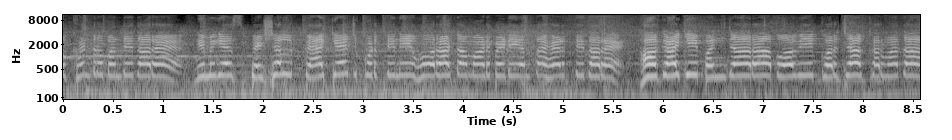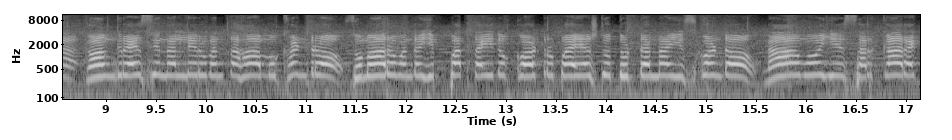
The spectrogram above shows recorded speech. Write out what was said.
ಮುಖಂಡರು ಬಂದಿದ್ದಾರೆ. ನಿಮಗೆ ಸ್ಪೆಷಲ್ ಪ್ಯಾಕೇಜ್ ಕೊಡ್ತೀನಿ, ಹೋರಾಟ ಮಾಡಬೇಡಿ ಅಂತ ಹೇಳ್ತಿದ್ದಾರೆ. ಹಾಗಾಗಿ ಬಂಜಾರ, ಬೋವಿ ಕೊರಚ ಕರ್ಮದ ಕಾಂಗ್ರೆಸ್ಸಿನಲ್ಲಿರುವಂತಹ ಮುಖಂಡರು ಸುಮಾರು ಒಂದು ಇಪ್ಪತ್ತೈದು ಕೋಟಿ ರೂಪಾಯಿಯಷ್ಟು ದುಡ್ಡನ್ನ ಇಸ್ಕೊಂಡು ನಾವು ಈ ಸರ್ಕಾರಕ್ಕೆ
